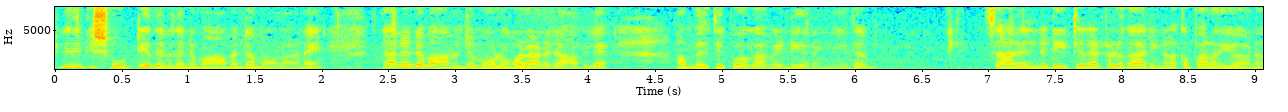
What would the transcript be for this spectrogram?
പിന്നെ എനിക്ക് ഷൂട്ട് ചെയ്ത് തരുന്നത് എന്റെ മാമന്റെ മോളാണേ. ഞാനും എന്റെ മാമന്റെ മോളും കൂടാണ് രാവിലെ അമ്പലത്തിൽ പോകാൻ വേണ്ടി ഇറങ്ങിയത്. ചാനലിന്റെ ഡീറ്റെയിൽ ആയിട്ടുള്ള കാര്യങ്ങളൊക്കെ പറയുകയാണ്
